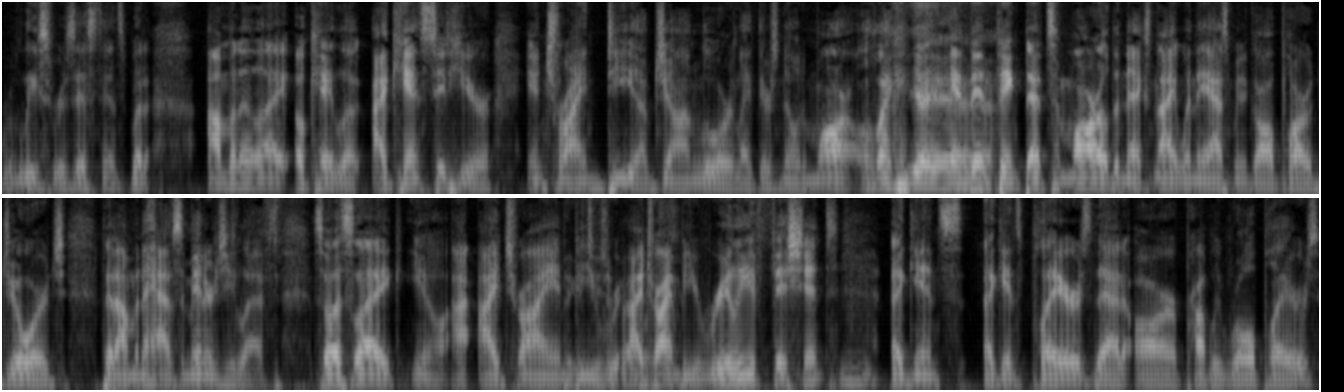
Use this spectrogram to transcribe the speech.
least resistance. But I'm gonna like okay, look, I can't sit here and try and d up Jon Leuer like there's no tomorrow. Like Yeah, yeah, and then think that tomorrow, the next night, when they ask me to go Paul George, that I'm going to have some energy left. So it's like you know, I, I try and Pick be your I try and be really efficient against against players that are probably role players.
